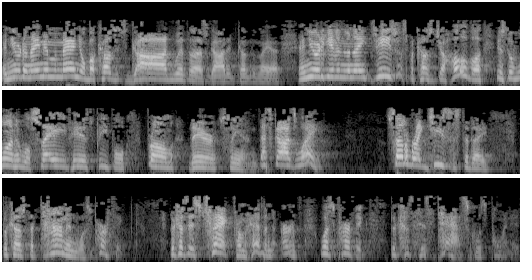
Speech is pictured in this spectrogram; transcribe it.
And you're to name him Emmanuel because it's God with us. God had come to man. And you're to give him the name Jesus because Jehovah is the one who will save his people from their sin. That's God's way. Celebrate Jesus today because the timing was perfect. Because his trek from heaven to earth was perfect. Because his task was pointed.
